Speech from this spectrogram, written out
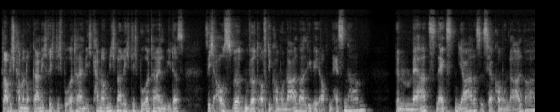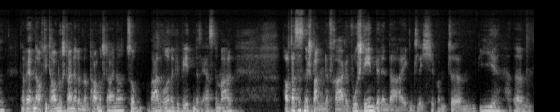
glaube ich, kann man noch gar nicht richtig beurteilen. Ich kann noch nicht mal richtig beurteilen, wie das sich auswirken wird auf die Kommunalwahl, die wir auch in Hessen haben im März nächsten Jahres ist ja Kommunalwahl. Da werden auch die Taunussteinerinnen und Taunussteiner zur Wahlurne gebeten, das erste Mal. Auch das ist eine spannende Frage. Wo stehen wir denn da eigentlich? Und ähm, wie ähm,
